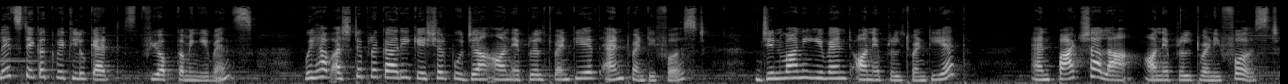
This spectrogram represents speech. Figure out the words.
Let's take a quick look at few upcoming events. We have Ashtaprakari Keshar Puja on April 20th and 21st, Jinwani event on April 20th, and Pathshala on April 21st.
